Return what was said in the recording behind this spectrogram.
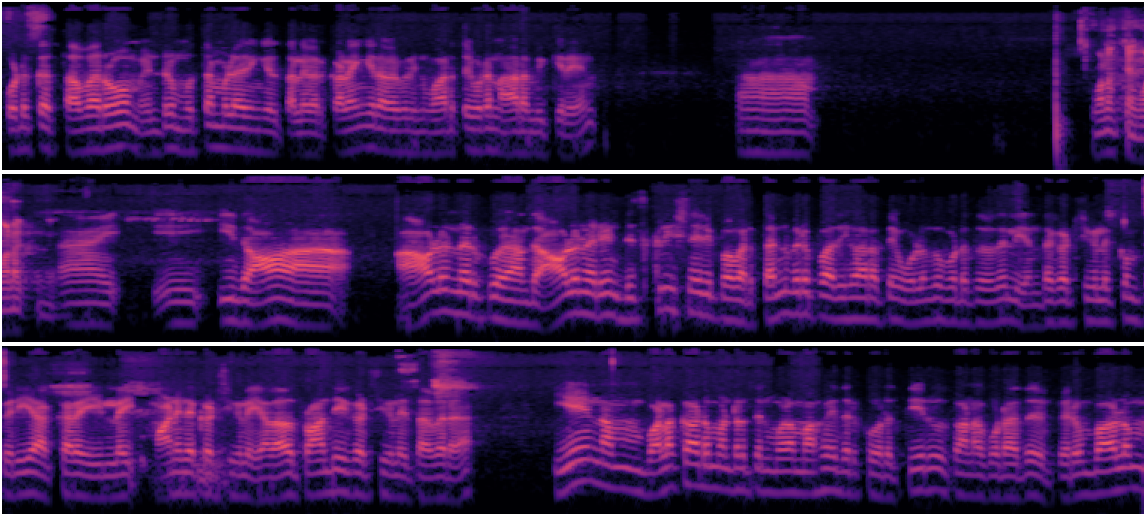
கொடுக்க தவறோம் என்று முத்தமிழறிஞர் தலைவர் கலைஞர் அவர்களின் வார்த்தையுடன் ஆரம்பிக்கிறேன். ஆஹ் இ- இது ஆ- ஆளுநருக்கு அந்த ஆளுநரின் டிஸ்கிரிஷனரி பவர் தன் விருப்ப அதிகாரத்தை ஒழுங்குபடுத்துவதில் எந்த கட்சிகளுக்கும் பெரிய அக்கறை இல்லை. மாநில கட்சிகளை அதாவது பிராந்திய கட்சிகளை தவிர ஏன் நம் வழக்காடு மன்றத்தின் மூலமாக இதற்கு ஒரு தீர்வு காணக்கூடாது? பெரும்பாலும்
